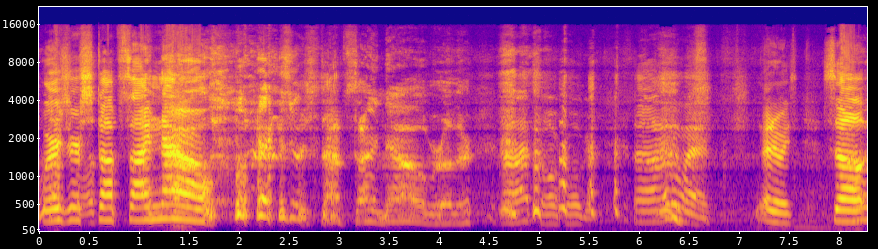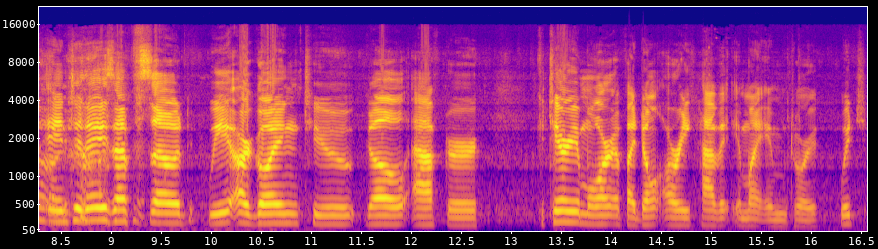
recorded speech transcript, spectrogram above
Where's your stop sign now? Where's your stop sign now, brother? That's Hulk Hogan. Uh, anyway. Anyways, so Oh, in God. today's episode, we are going to go after Caterium ore if I don't already have it in my inventory, which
